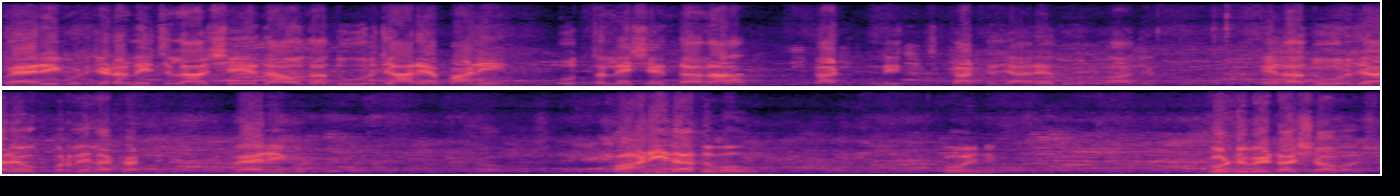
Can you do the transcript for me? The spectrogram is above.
ਵੈਰੀ ਗੁੱਡ ਜਿਹੜਾ ਨਿਚਲਾ ਛੇਦ ਆ, ਉਹਦਾ ਦੂਰ ਜਾ ਰਿਹਾ ਪਾਣੀ, ਉੱਤਲੇ ਛੇਦਾਂ ਦਾ ਘੱਟ, ਨਿਚ, ਘੱਟ ਜਾ ਰਿਹਾ ਦੂਰ। ਆ ਦੇਖੋ, ਇਹਦਾ ਦੂਰ ਜਾ ਰਿਹਾ, ਉੱਪਰਲੇ ਦਾ ਘੱਟ ਜਾ ਰਿਹਾ। ਵੈਰੀ ਗੁੱਡ ਬੇਟਾ। ਸ਼ਾਬਾਸ਼। ਪਾਣੀ ਦਾ ਦਬਾਓ ਕੋਈ ਨਹੀਂ ਗੁੱਡ ਬੇਟਾ, ਸ਼ਾਬਾਸ਼।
